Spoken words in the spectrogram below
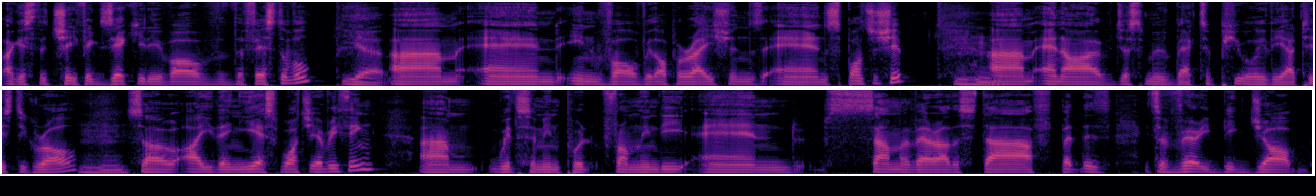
I guess the chief executive of the festival, yeah, um, and involved with operations and sponsorship. Mhm. Um, and I've just moved back to purely the artistic role. Mhm. So I then yes watch everything um, with some input from Lindy and some of our other staff. But there's it's a very big job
